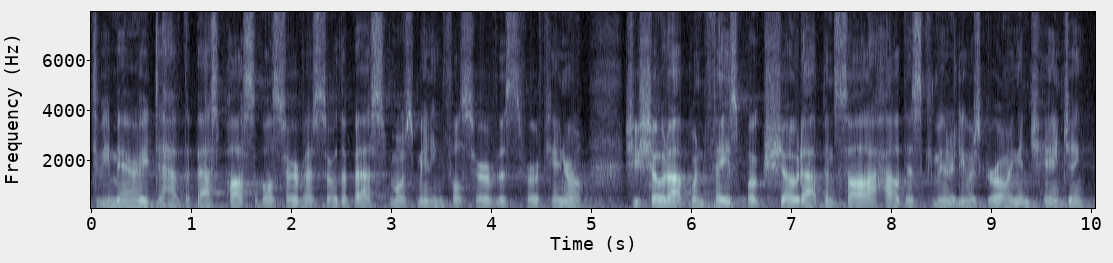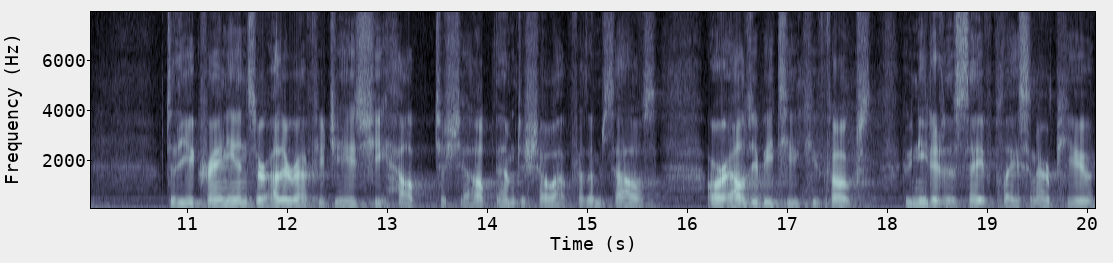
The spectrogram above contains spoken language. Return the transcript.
to be married to have the best possible service or the best, most meaningful service for a funeral. She showed up when Facebook showed up and saw how this community was growing and changing. To the Ukrainians or other refugees, she helped to help them to show up for themselves. Or LGBTQ folks who needed a safe place in our pew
